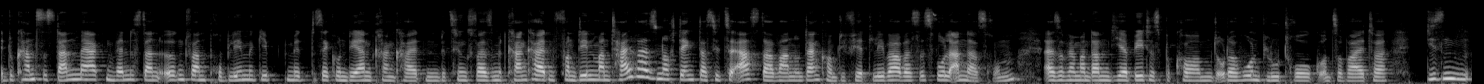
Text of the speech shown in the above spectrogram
Du kannst es dann merken, wenn es dann irgendwann Probleme gibt mit sekundären Krankheiten, beziehungsweise mit Krankheiten, von denen man teilweise noch denkt, dass sie zuerst da waren und dann kommt die Viertleber, aber es ist wohl andersrum. Also wenn man dann Diabetes bekommt oder hohen Blutdruck und so weiter. Diesen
